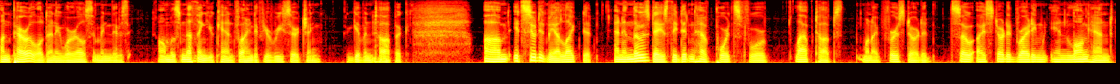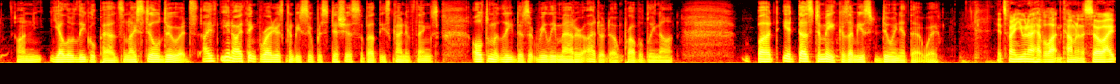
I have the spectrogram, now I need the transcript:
unparalleled anywhere else. I mean, there's almost nothing you can find if you're researching a given topic. Um, it suited me. I liked it. And in those days, they didn't have ports for laptops when I first started. So I started writing in longhand on yellow legal pads, and I still do it. I, you know, I think writers can be superstitious about these kind of things. Ultimately, does it really matter? I don't know. Probably not. But it does to me because I'm used to doing it that way. It's funny, you and I have a lot in common in this. So, I,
